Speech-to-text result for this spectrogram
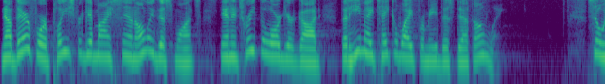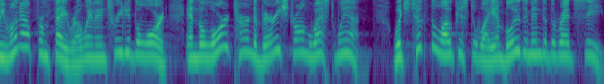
Now, therefore, please forgive my sin only this once, and entreat the Lord your God that he may take away from me this death only. So he went out from Pharaoh and entreated the Lord, and the Lord turned a very strong west wind, which took the locust away and blew them into the Red Sea.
